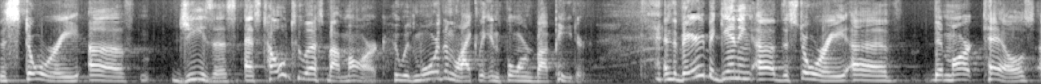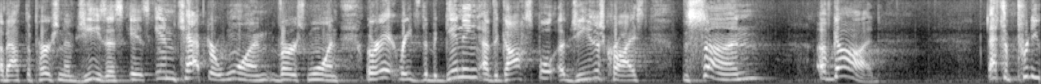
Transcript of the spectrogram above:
The story of Jesus as told to us by Mark, who was more than likely informed by Peter. And the very beginning of the story of that Mark tells about the person of Jesus is in chapter 1, verse 1, where it reads the beginning of the gospel of Jesus Christ, the Son of God. That's a pretty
